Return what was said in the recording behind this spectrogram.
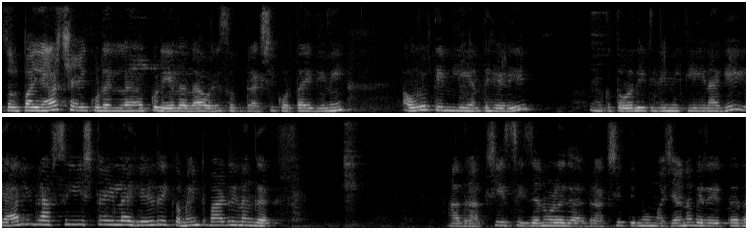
ಸ್ವಲ್ಪ ಯಾರು ಚಾಯ್ ಕೊಡಲ್ಲ ಕುಡಿಯಲ್ಲ ಅವ್ರಿಗೆ ಸ್ವಲ್ಪ ದ್ರಾಕ್ಷಿ ಕೊಡ್ತಾ ಇದ್ದೀನಿ. ಅವರು ತಿನ್ಲಿ ಅಂತ ಹೇಳಿ. ತೊಳೆದಿಟ್ಟಿದ್ದೀನಿ ಕ್ಲೀನಾಗಿ ಯಾರಿಗೆ ದ್ರಾಕ್ಷಿ ಇಷ್ಟ ಇಲ್ಲ ಹೇಳ್ರಿ ಕಮೆಂಟ್ ಮಾಡ್ರಿ ನಂಗೆ. ಆ ದ್ರಾಕ್ಷಿ ಸೀಸನ್ ಒಳಗೆ ದ್ರಾಕ್ಷಿ ತಿನ್ನೋ ಮಜಾನ ಬೇರೆ ಇರ್ತದ.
